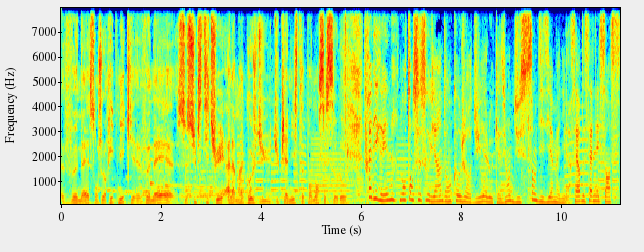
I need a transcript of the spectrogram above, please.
venait, son jeu rythmique venait se substituer à la main gauche du, du pianiste pendant ses solos. Freddie Green, dont on se souvient donc aujourd'hui à l'occasion du 110e anniversaire de sa naissance.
